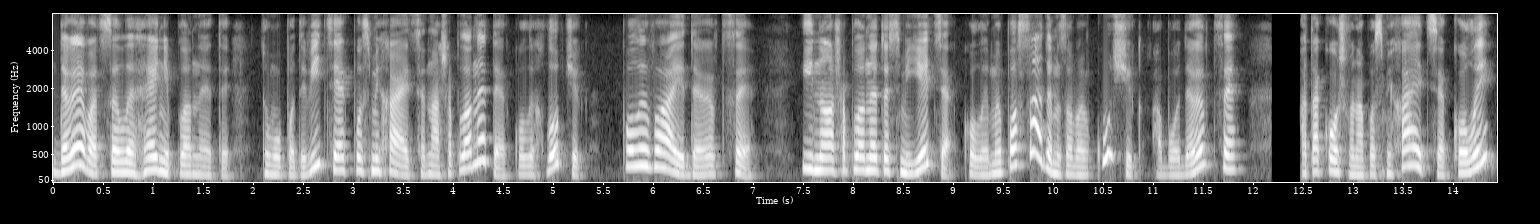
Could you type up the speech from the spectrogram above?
Дерева це легені планети, тому подивіться, як посміхається наша планета, коли хлопчик поливає деревце. І наша планета сміється, коли ми посадимо з вами кущик або деревце. А також вона посміхається, коли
